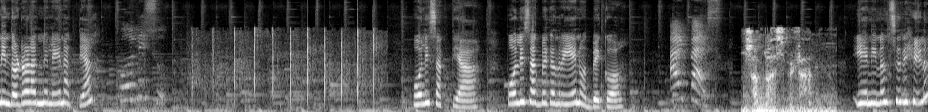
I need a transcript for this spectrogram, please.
ನೀನು ದೊಡ್ಡೋಳಾದ್ಮೇಲೆ ಏನಾಗ್ತೀಯಾ? ಪೊಲೀಸ್ ಆಗ್ತೀಯಾ? ಪೊಲೀಸ್ ಆಗ್ಬೇಕಂದ್ರೆ ಏನು ಓದ್ಬೇಕು? ಏನ್ ಇನ್ನೊಂದ್ಸರಿ ಹೇಳು.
